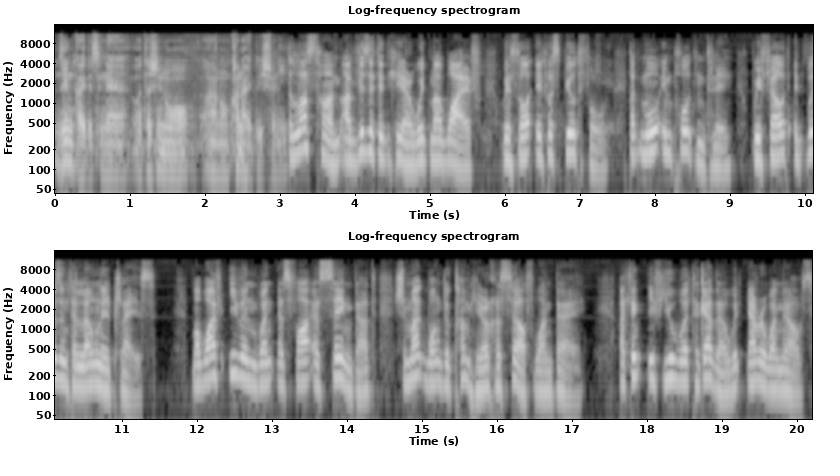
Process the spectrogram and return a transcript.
前回ですね、私のあの家内と一緒に The last time I visited here with my wife, we thought it was beautiful, but more importantly, we felt it wasn't a lonely place. My wife even went as far as saying that she might want to come here herself one day. I think if you were together with everyone else,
